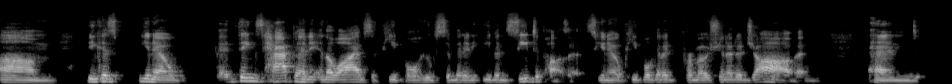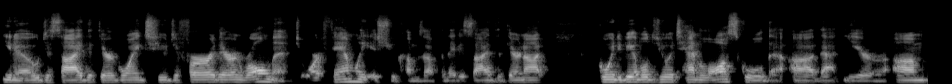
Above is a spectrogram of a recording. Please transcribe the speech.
um, because you know eh, things happen in the lives of people who've submitted even seed deposits. You know, people get a promotion at a job and and you know decide that they're going to defer their enrollment or a family issue comes up and they decide that they're not going to be able to attend law school that uh, that year um,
